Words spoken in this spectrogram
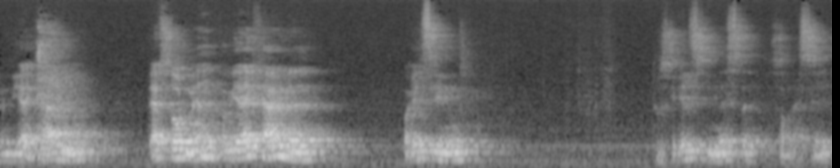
Men vi er ikke færdige nu. Det er et stort men, for vi er ikke færdige med at elske endnu. Du skal elske din næste som dig selv.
